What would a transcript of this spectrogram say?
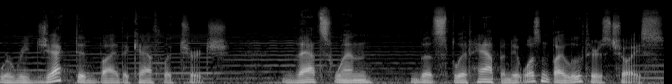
were rejected by the Catholic Church. That's when the split happened. It wasn't by Luther's choice.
